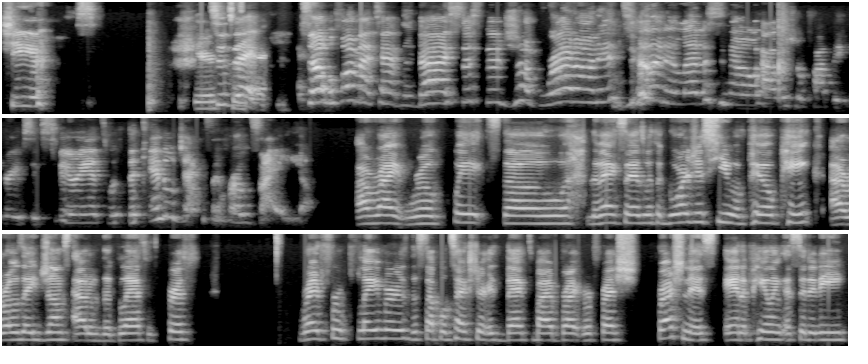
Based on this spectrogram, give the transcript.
Cheers. Here's today. So before my tablet dies, sister, jump right on into it and let us know how was your popping grapes experience with the Kendall Jackson Rose. All right, real quick. So the back says, with a gorgeous hue of pale pink, our rose jumps out of the glass with crisp red fruit flavors. The supple texture is backed by bright refresh freshness and appealing acidity,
